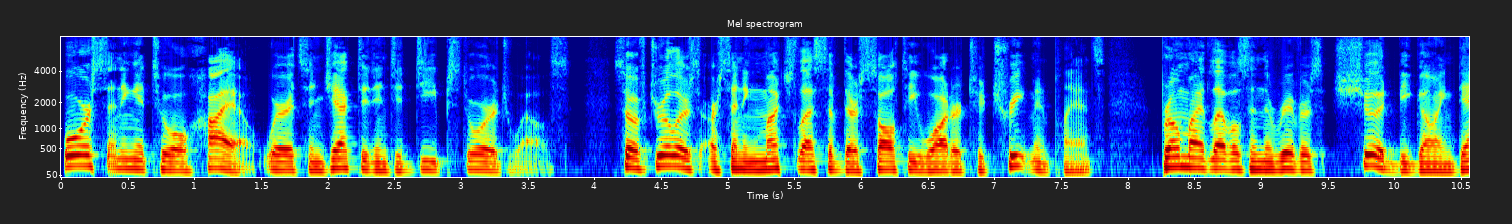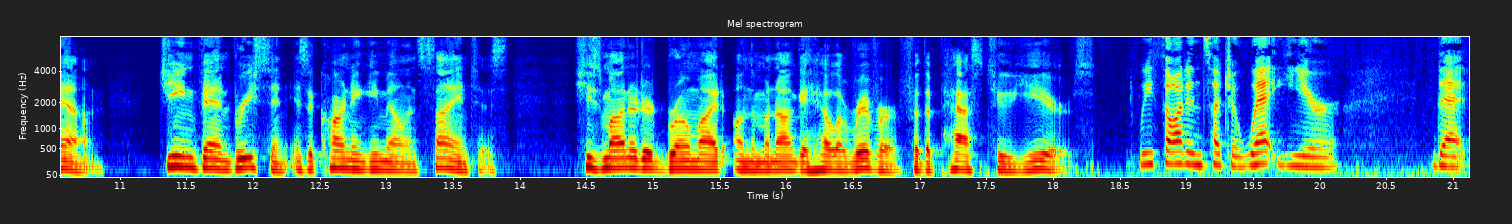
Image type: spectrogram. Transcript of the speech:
or sending it to Ohio, where it's injected into deep storage wells. So if drillers are sending much less of their salty water to treatment plants, bromide levels in the rivers should be going down. Jeanne Van Briesen is a Carnegie Mellon scientist. She's monitored bromide on the Monongahela River for the past two years. We thought in such a wet year that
